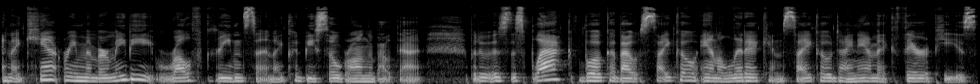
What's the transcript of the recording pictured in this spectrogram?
and I can't remember, maybe Ralph Greenson. I could be so wrong about that. But it was this black book about psychoanalytic and psychodynamic therapies.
